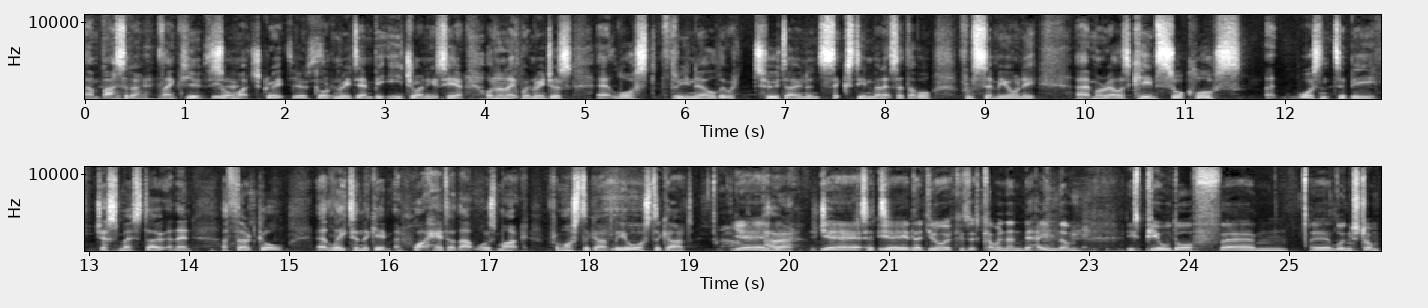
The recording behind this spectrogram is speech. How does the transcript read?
Ambassador. Thank you so much. Great. Cheers. Gordon Reid, MBE, joining us here on the night when Rangers uh, lost 3 0. They were two down in 16 minutes, a double from Simeone. Uh, Morelos came so close. It wasn't to be, just missed out. And then a third goal uh, late in the game. And what header that was, Mark, from Østigård, Leo Østigård. Yeah, power yeah, generated. Yeah, yeah, he did, you know, because it's coming in behind him. He's peeled off um, uh, Lundstram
